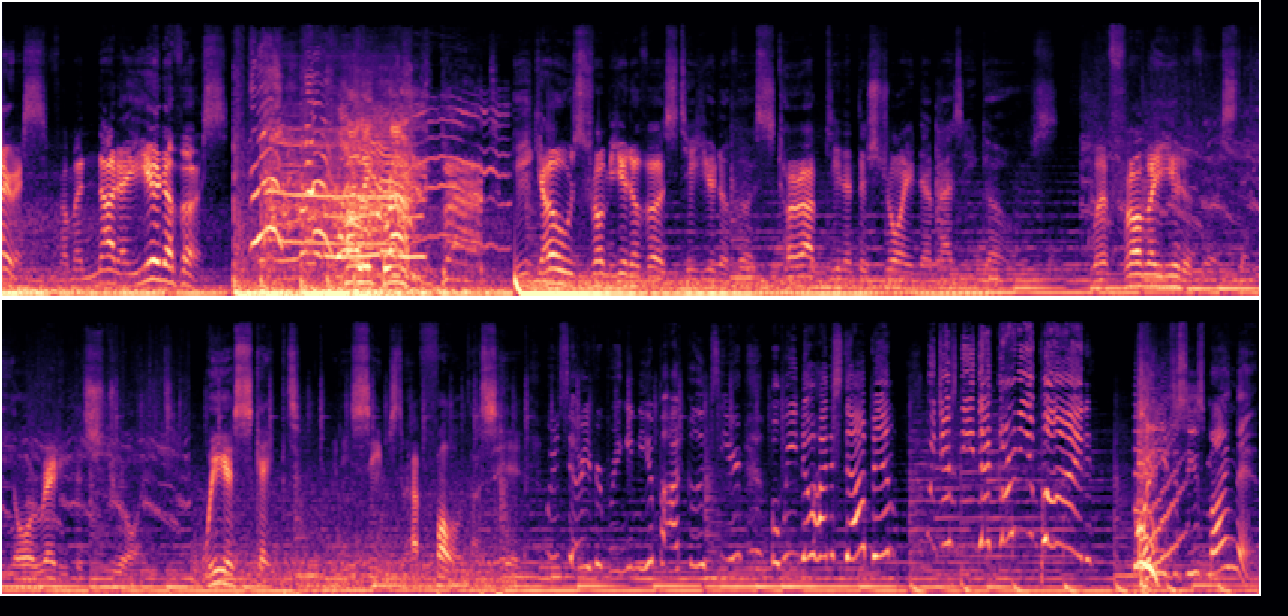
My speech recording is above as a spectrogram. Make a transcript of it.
Virus from another universe! Holy crap. He goes from universe to universe, corrupting and destroying them as he goes. We're from a universe that he already destroyed. We escaped, and he seems to have followed us here. We're sorry for bringing the apocalypse here, but we know how to stop him! We just need that guardian pod! Why don't you just use mine then?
